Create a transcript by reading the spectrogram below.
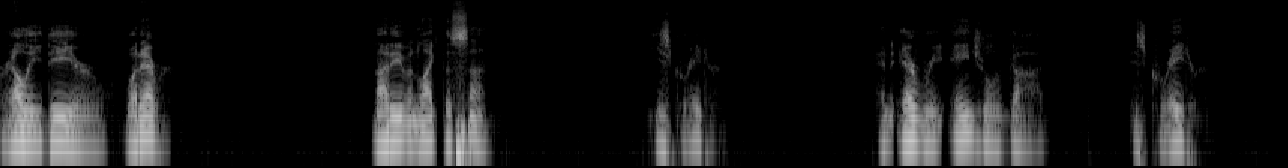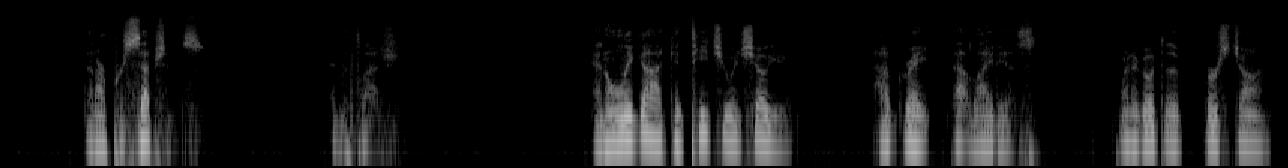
or LED or whatever not even like the sun. He's greater. And every angel of God is greater than our perceptions in the flesh. And only God can teach you and show you how great that light is. I'm going to go to the first John.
